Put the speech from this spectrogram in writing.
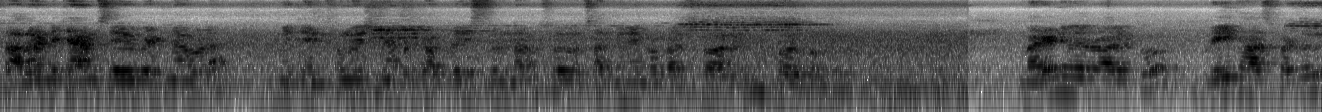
సో అలాంటి క్యాంప్స్ ఏవి పెట్టినా కూడా మీకు ఇన్ఫర్మేషన్ ఎప్పటికప్పుడు ఇస్తుంటాం. సో సద్వినియోగపరచుకోవాలని కోరుకుంటున్నాం. మరిన్ని వివరాలకు breath hospital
